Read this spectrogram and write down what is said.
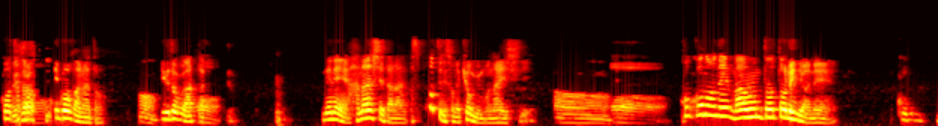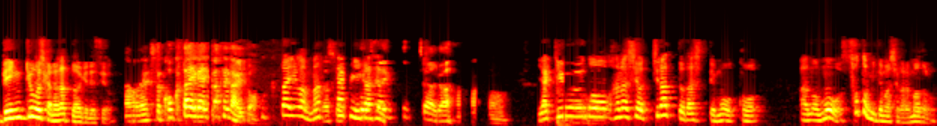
こう、戦っていこうかなとういうところがあった。おでね、話してたら、スポーツにそんな興味もないし、ここのね、マウントを取るにはね、こう勉強しかなかったわけですよ。あのね、ちょっと国体が活かせないと。国体は全く活かせない。ピッチャーが。うん。野球の話をチラッと出しても、こう、あの、もう外見てましたから、窓の。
